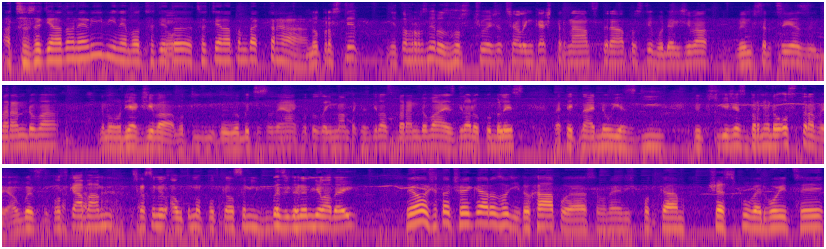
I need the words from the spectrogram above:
A co se ti na tom nelíbí, nebo co tě, no, to, co tě na tom tak trhá? No prostě mě to hrozně rozhořčuje, že třeba linka 14, která prostě od jak živa v mém srdci je z Barandova, nebo od jak živa, od té doby, co se nějak o to zajímám, tak jezdila z Barandova, jezdila do Kobylis, tak teď najednou jezdí, že přijde, že z Brna do Ostravy. Já vůbec potkávám, třeba jsem měl autem a potkal jsem jí vůbec, kde neměla být. Jo, že to člověka rozhodí, to chápu. Já jsem, když potkám šestku ve dvojici,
